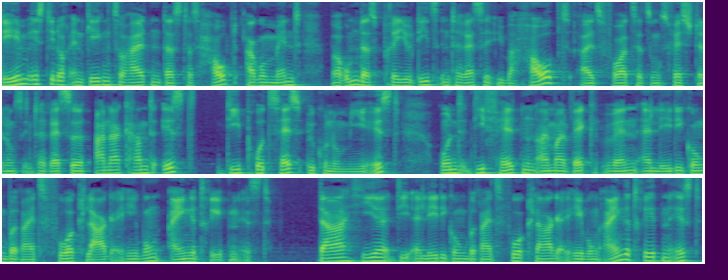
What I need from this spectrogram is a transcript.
Dem ist jedoch entgegenzuhalten, dass das Hauptargument, warum das Präjudizinteresse überhaupt als Fortsetzungsfeststellungsinteresse anerkannt ist, die Prozessökonomie ist und die fällt nun einmal weg, wenn Erledigung bereits vor Klageerhebung eingetreten ist. Da hier die Erledigung bereits vor Klageerhebung eingetreten ist,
